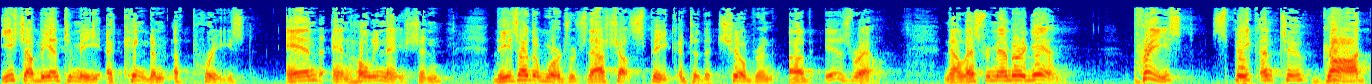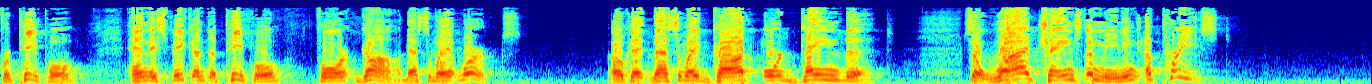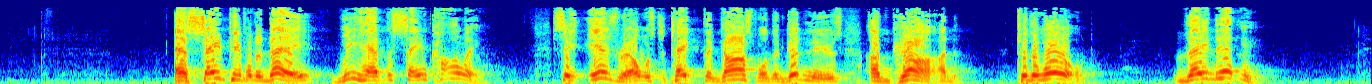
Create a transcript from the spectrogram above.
Ye shall be unto me a kingdom of priests and an holy nation. These are the words which thou shalt speak unto the children of Israel. Now let's remember again. Priests speak unto God for people and they speak unto people for God. That's the way it works. Okay, that's the way God ordained it. So why change the meaning of priest? As saved people today, we have the same calling. See, Israel was to take the gospel, the good news of God to the world. They didn't.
